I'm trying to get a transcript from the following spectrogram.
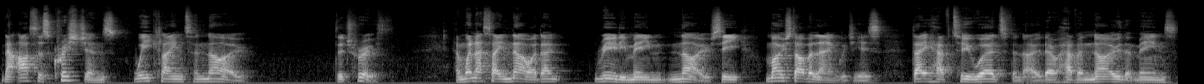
Now, us as Christians, we claim to know the truth. And when I say no, I don't really mean no. See, most other languages, they have two words for know. They'll have a know that means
